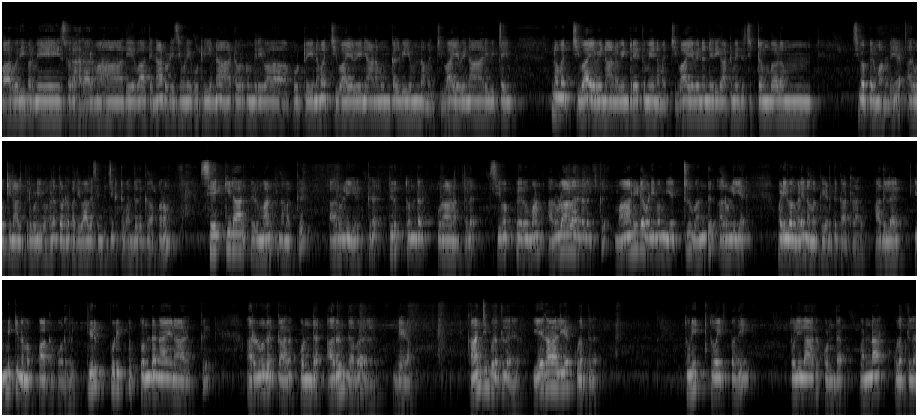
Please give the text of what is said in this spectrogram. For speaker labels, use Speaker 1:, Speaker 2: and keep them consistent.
Speaker 1: பார்வதி பரமேஸ்வர ஹரர் மகாதேவா தென்னாட்டுடைய சிவனை போற்றி என்ன ஆட்டவர்க்கும் இறைவா போற்றி நமச்சிவாயவே ஞானமும் கல்வியும் நமச்சிவாயவே அறிவிச்சையும் நமச்சிவாயவே நானவென்றேத்துமே நமச்சிவாயவே நன்னெறி காட்டுமே திருச்சிற்றம்பலம். சிவபெருமானுடைய அறுபத்தி நாலு திருவடிவங்களை தொடர் பதிவாக சிந்திச்சுக்கிட்டு வந்ததுக்கு அப்புறம் சேக்கிலார் பெருமான் நமக்கு அருளி இருக்கிற திருத்தொண்டர் புராணத்தில் சிவபெருமான் அருளாளர்களுக்கு மானிட வடிவம் ஏற்று வந்து அருளிய வடிவங்களை நமக்கு எடுத்து காட்டுறாரு. அதில் இன்னைக்கு நம்ம பார்க்க போகிறது திருக்குறிப்பு தொண்டநாயனாருக்கு அருள்வதற்காக கொண்ட அருந்தவ வேளம் காஞ்சிபுரத்தில் ஏகாலியர் குலத்தில் துணி துவைப்பதை தொழிலாக கொண்ட வண்ணார் குலத்தில்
